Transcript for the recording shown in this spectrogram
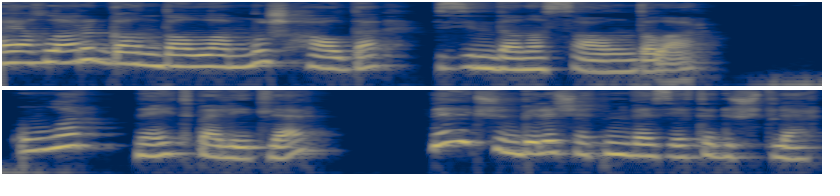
ayaqları qandallanmış halda zindana salındılar. Onlar nə etməli idilər? Nə üçün belə çətin vəziyyətə düşdülər?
